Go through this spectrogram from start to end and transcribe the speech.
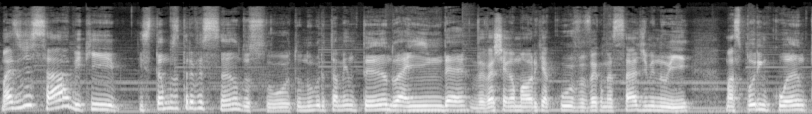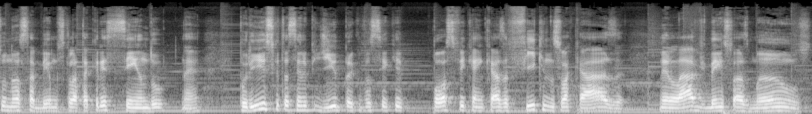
Mas a gente sabe que estamos atravessando o surto, o número está aumentando ainda, vai chegar uma hora que a curva vai começar a diminuir, mas por enquanto nós sabemos que ela está crescendo, né? Por isso que está sendo pedido para que você que possa ficar em casa, fique na sua casa, né? lave bem suas mãos,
